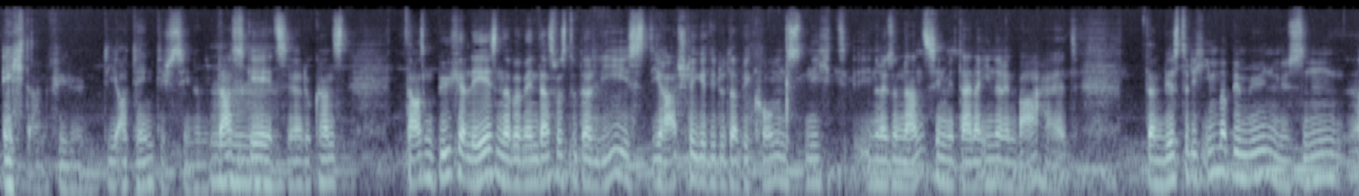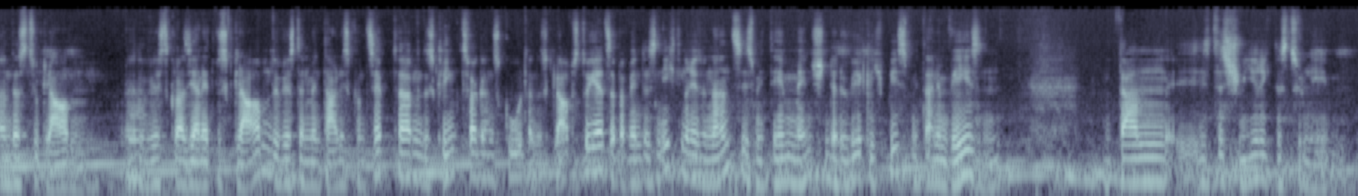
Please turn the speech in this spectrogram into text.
echt anfühlen, die authentisch sind. Und mhm. das geht's. Ja. Du kannst tausend Bücher lesen, aber wenn das, was du da liest, die Ratschläge, die du da bekommst, nicht in Resonanz sind mit deiner inneren Wahrheit, dann wirst du dich immer bemühen müssen, an das zu glauben. Du wirst quasi an etwas glauben, du wirst ein mentales Konzept haben, das klingt zwar ganz gut, an das glaubst du jetzt, aber wenn das nicht in Resonanz ist mit dem Menschen, der du wirklich bist, mit deinem Wesen, dann ist es schwierig, das zu leben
